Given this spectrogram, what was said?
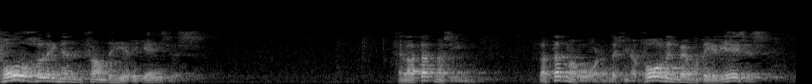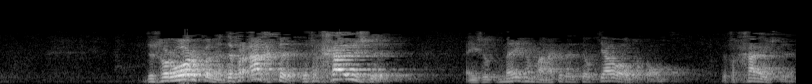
volgelingen van de Heer Jezus. En laat dat maar zien. Laat dat maar horen. Dat je een volgeling bent van de Heer Jezus. De verworpenen, de verachten, de verguisden. En je zult meegemaken dat het ook jou overkomt. De verguisde.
